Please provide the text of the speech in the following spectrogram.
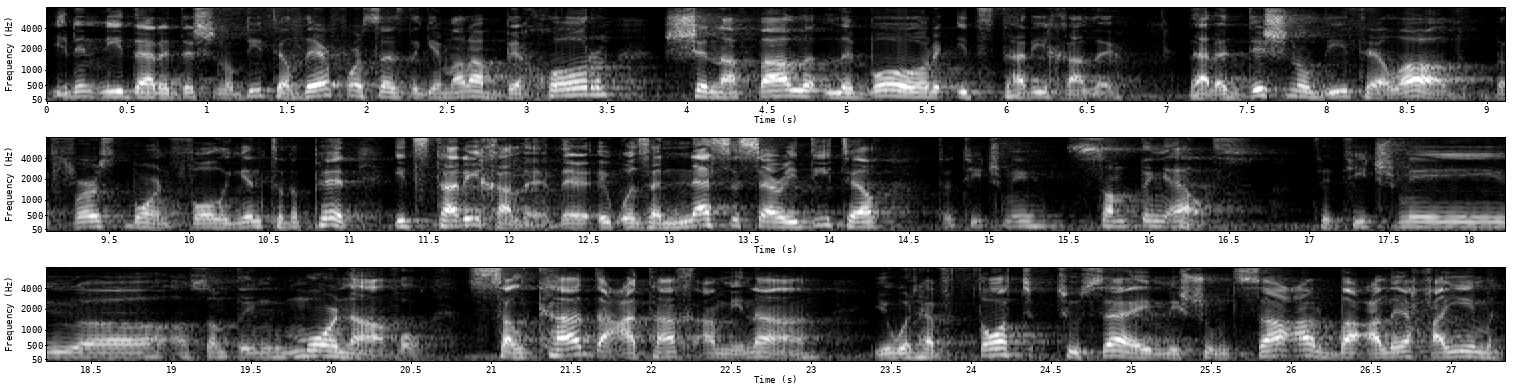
You didn't need that additional detail. Therefore, says the Gemara, Bechor shenafal lebor itztarichale that additional detail of the firstborn falling into the pit, it's tarich There, it was a necessary detail to teach me something else, to teach me uh, something more novel. Salka da'atach amina, you would have thought to say, mishum tsa'ar ba'ale hayim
